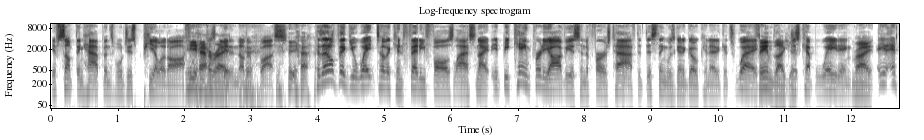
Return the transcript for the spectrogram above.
If something happens, we'll just peel it off. and we'll Yeah, just right. Get another bus. Yeah. Because I don't think you wait until the confetti falls last night. It became pretty obvious in the first half that this thing was going to go Connecticut's way. Seemed like you it. just kept waiting. Right. And, and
